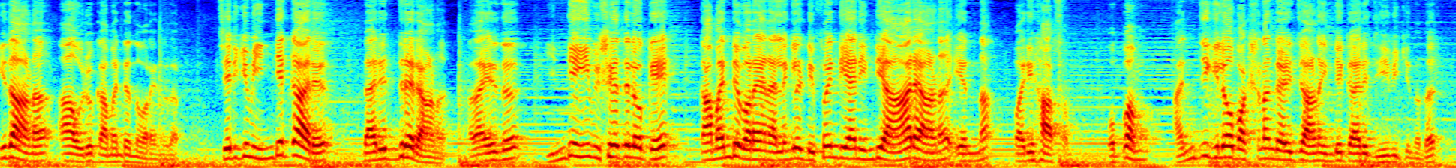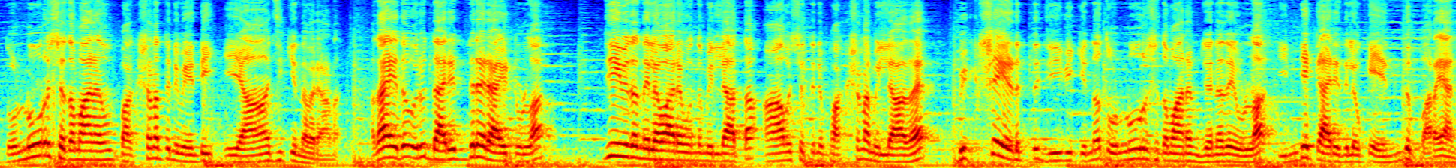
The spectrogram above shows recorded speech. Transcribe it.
ഇതാണ് ആ ഒരു കമന്റ് എന്ന് പറയുന്നത്. ശരിക്കും ഇന്ത്യക്കാര് ദരിദ്രരാണ്. അതായത് ഇന്ത്യ ഈ വിഷയത്തിലൊക്കെ കമന്റ് പറയാൻ അല്ലെങ്കിൽ ഡിഫെൻഡ് ചെയ്യാൻ ഇന്ത്യ ആരാണ് എന്ന പരിഹാസം. ഒപ്പം അഞ്ച് കിലോ ഭക്ഷണം കഴിച്ചാണ് ഇന്ത്യക്കാർ ജീവിക്കുന്നത്. തൊണ്ണൂറ് ശതമാനവും ഭക്ഷണത്തിന് വേണ്ടി യാചിക്കുന്നവരാണ്. അതായത് ഒരു ദരിദ്രരായിട്ടുള്ള ജീവിത നിലവാരമൊന്നുമില്ലാത്ത ആവശ്യത്തിന് ഭക്ഷണമില്ലാതെ ഭിക്ഷയെടുത്ത് ജീവിക്കുന്ന തൊണ്ണൂറ് ശതമാനം ജനതയുള്ള ഇന്ത്യക്കാരിതിലൊക്കെ എന്ത് പറയാൻ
